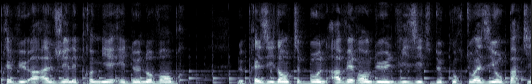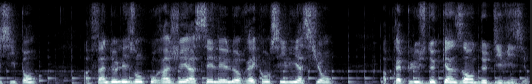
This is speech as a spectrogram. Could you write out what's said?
prévu à Alger les 1er et 2 novembre. Le président Tebboune avait rendu une visite de courtoisie aux participants afin de les encourager à sceller leur réconciliation après plus de 15 ans de division.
